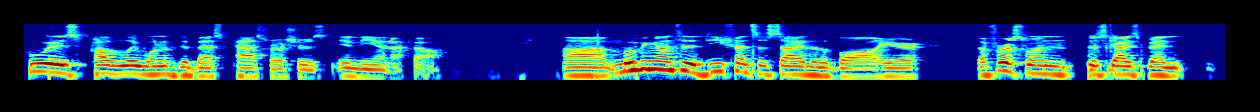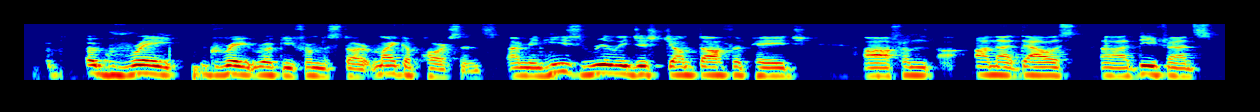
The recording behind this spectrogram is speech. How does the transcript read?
who is probably one of the best pass rushers in the NFL. Uh, moving on to the defensive side of the ball here. The first one, this guy's been a great, great rookie from the start, Micah Parsons. I mean, he's really just jumped off the page uh, from uh, on that Dallas uh, defense.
